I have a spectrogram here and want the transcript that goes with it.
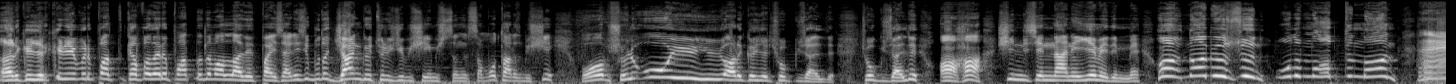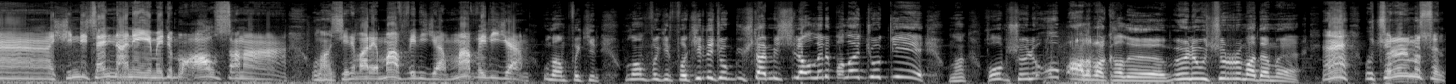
Arkadaşlar Creeper pat kafaları patladı vallahi Dead Pies ailesi. Bu da can götürücü bir şeymiş sanırsam. O tarz bir şey. Hop şöyle oy arkadaşlar çok güzeldi. Çok güzeldi. Aha şimdi senin naneyi yemedin mi? Ha ne yapıyorsun? Oğlum ne yaptın lan? Ha, şimdi sen nane yemedin mi? Al sana. Ulan seni var ya mahvedeceğim, mahvedeceğim. Ulan fakir. Ulan fakir. Fakir de çok güçlenmiş. Silahları falan çok iyi. Ulan hop şöyle hop al bakalım. Öyle uçururum adamı. Ha, uçurur musun?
